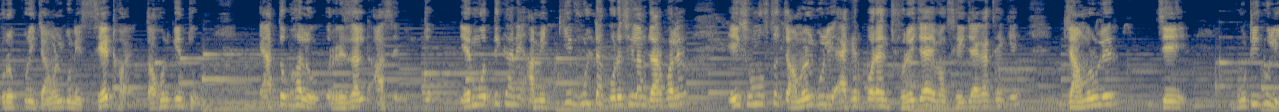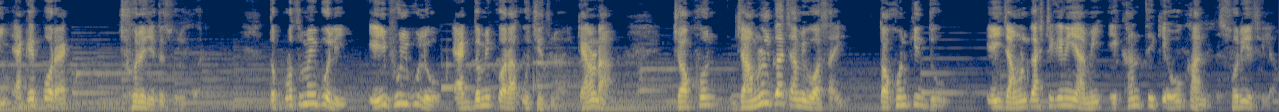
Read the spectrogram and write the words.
পুরোপুরি জামরুলগুলি সেট হয়, তখন কিন্তু এত ভালো রেজাল্ট আসেনি। তো এর মধ্যেখানে আমি কি ভুলটা করেছিলাম যার ফলে এই সমস্ত জামরুলগুলি একের পর এক ঝরে যায় এবং সেই জায়গা থেকে জামরুলের যে গুটিগুলি একের পর এক ঝরে যেতে শুরু করে। তো প্রথমেই বলি, এই ভুলগুলো একদমই করা উচিত নয়। কেননা যখন জামরুল গাছ আমি বসাই তখন কিন্তু এই জামরুল গাছটিকে নিয়ে আমি এখান থেকে ওখান সরিয়েছিলাম।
